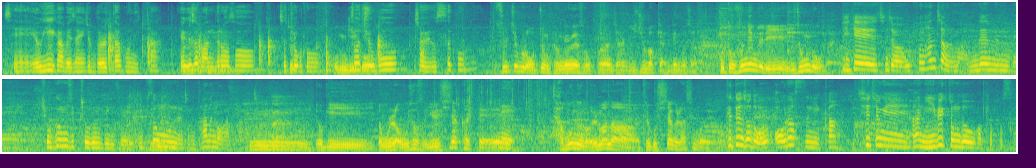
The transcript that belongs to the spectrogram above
이제 여기가 매장이 좀 넓다 보니까 여기서 만들어서 저쪽으로 옮기고. 또 주고 저희도 쓰고 술집으로 업종 변경해서 오픈한 지 한 2주밖에 안 된 거잖아요. 보통 손님들이 이 정도 오나요? 이게 진짜 오픈한 지 얼마 안 됐는데 조금씩 조금씩 이제 입소문을 좀 타는 것 같아요. 음, 여기 올라오셔서 일 시작할 때 네. 자본은 얼마나 들고 시작을 하신 거예요? 그때는 저도 어- 어렸으니까 시중에 한 200 정도밖에 없었어요.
